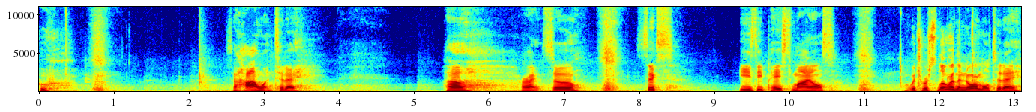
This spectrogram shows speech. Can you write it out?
Whew. It's a hot one today. Uh, all right, so six easy paced miles, which were slower than normal today.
